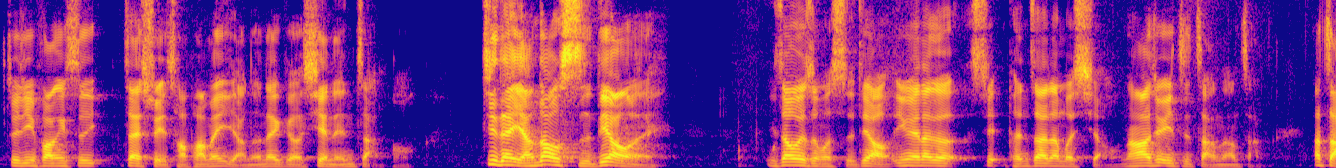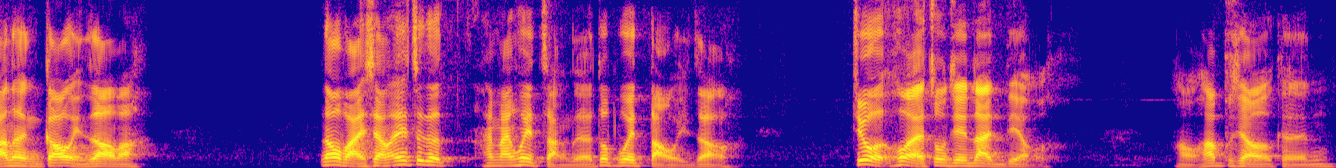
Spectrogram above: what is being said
最近方医师在水槽旁边养的那个仙人掌哦，竟然养到死掉了。你知道为什么死掉？因为那个盆栽那么小，然后它就一直长长长，它长得很高，你知道吗？那我本来想，哎，这个还蛮会长的，都不会倒，你知道？结果后来中间烂掉了。好，他不晓得可能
